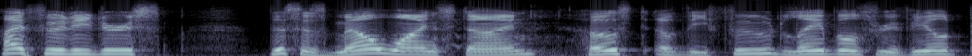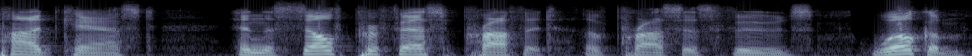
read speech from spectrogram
Hi, food eaters. This is Mel Weinstein, host of the Food Labels Revealed podcast and the self professed prophet of processed foods. Welcome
